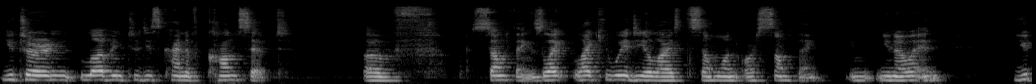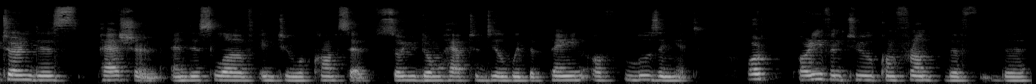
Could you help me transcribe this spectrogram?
you turn love into this kind of concept of some things like like you idealized someone or something in you know and you turn this passion and this love into a concept so you don't have to deal with the pain of losing it. Or or even to confront the the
